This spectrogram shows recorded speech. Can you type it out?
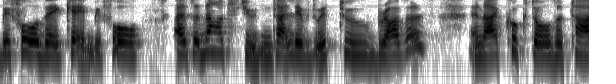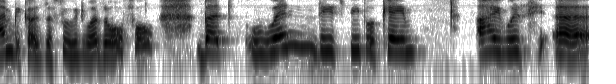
before they came. Before, as an art student, I lived with two brothers and I cooked all the time because the food was awful. But when these people came, I was uh,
